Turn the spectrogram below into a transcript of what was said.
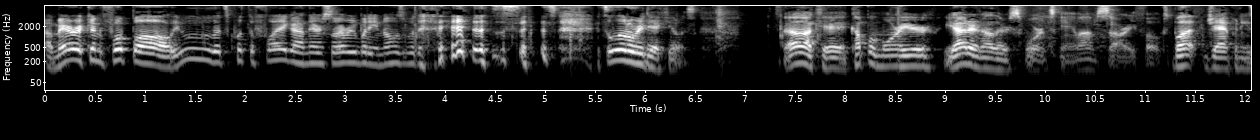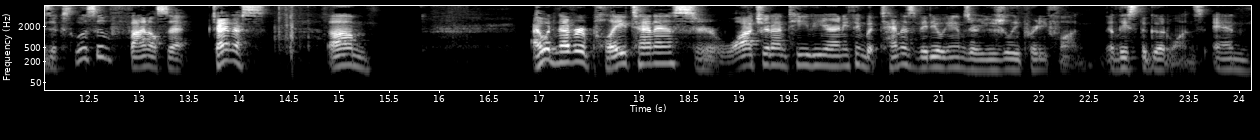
American football. Ooh, let's put the flag on there so everybody knows what it is. it's, it's a little ridiculous. Okay, a couple more here. Yet another sports game. I'm sorry, folks. But Japanese exclusive, final set. Tennis. Um, I would never play tennis or watch it on TV or anything, but tennis video games are usually pretty fun. At least the good ones. And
